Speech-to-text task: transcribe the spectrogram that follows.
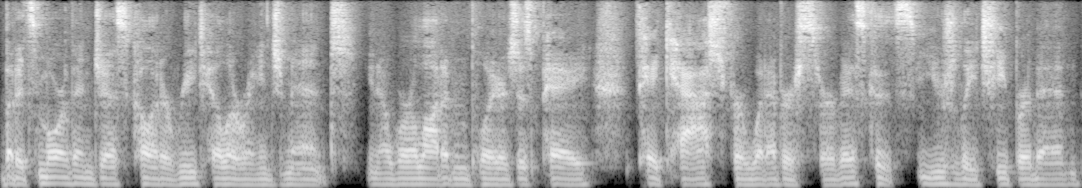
but it's more than just call it a retail arrangement, you know, where a lot of employers just pay, pay cash for whatever service because it's usually cheaper than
